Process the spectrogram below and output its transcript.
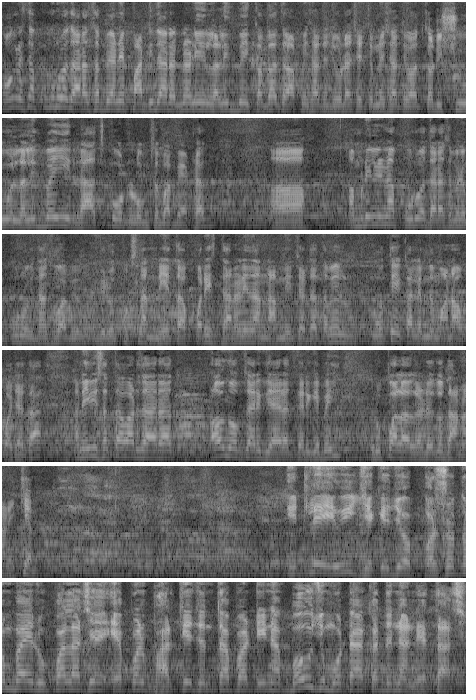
કોંગ્રેસના પૂર્વ ધારાસભ્ય અને પાટીદાર અગ્રણી લલિતભાઈ કગત આપણી સાથે જોડા છે. તેમની સાથે વાત કરીશું લલિતભાઈ રાજકોટ લોકસભા બેઠક. અમરેલીના પૂર્વ ધારાસભ્ય અને પૂર્વ વિધાનસભા વિરોધ પક્ષના નેતા પરેશ ધાનાણીના નામની ચર્ચા. તમે પોતે કાલે એમને માનવ પહોંચ્યા હતા અને એવી સત્તાવાર જાહેરાત, અનૌપચારિક જાહેરાત કરી કે ભાઈ રૂપાલા લડે તો ધાનાણી. કેમ? એટલે એવી છે કે જો પરસોત્તમભાઈ રૂપાલા છે, એ પણ ભારતીય જનતા પાર્ટીના બહુ જ મોટા કદના નેતા છે.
